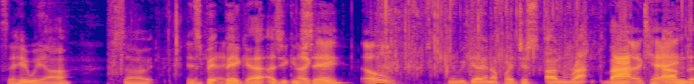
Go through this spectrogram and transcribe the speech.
So here we are. So it's a bit Okay. bigger, as you can Okay. see. Oh, Here we go. And if I just unwrap that, Okay. and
